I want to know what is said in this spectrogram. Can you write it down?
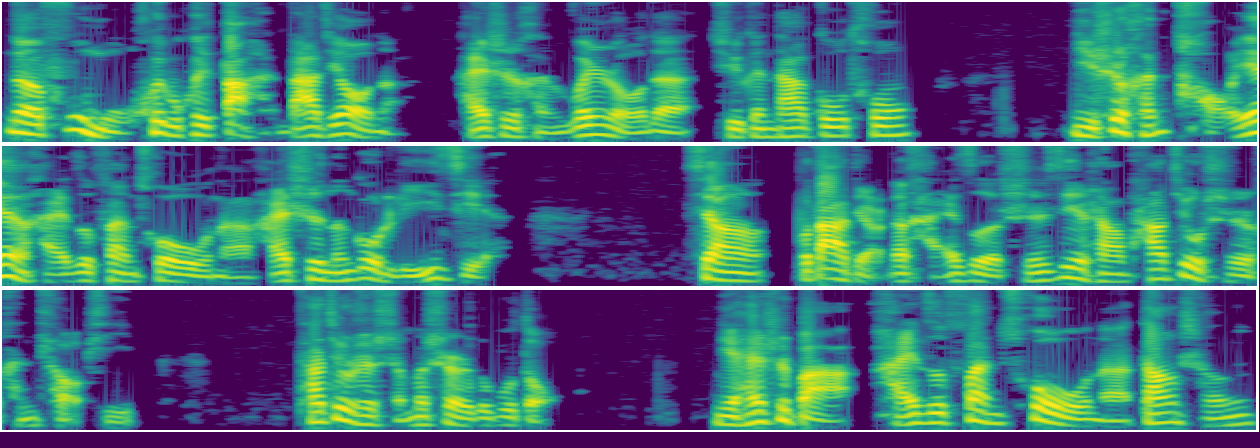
那父母会不会大喊大叫呢？还是很温柔的去跟他沟通？你是很讨厌孩子犯错误呢，还是能够理解？像不大点的孩子，实际上他就是很调皮，他就是什么事儿都不懂。你还是把孩子犯错误呢当成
